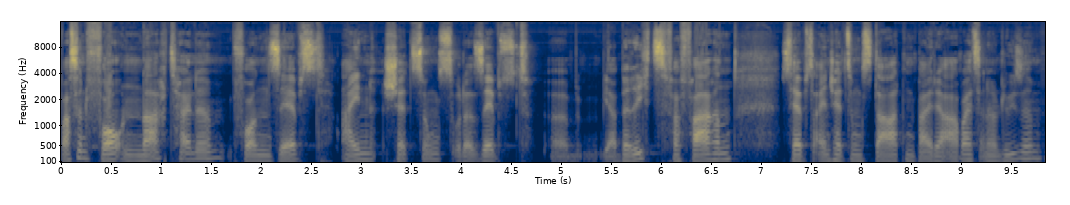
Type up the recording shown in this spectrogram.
Was sind Vor- und Nachteile von Selbsteinschätzungs- oder Selbst, äh, ja, Berichtsverfahren, Selbsteinschätzungsdaten bei der Arbeitsanalyse?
